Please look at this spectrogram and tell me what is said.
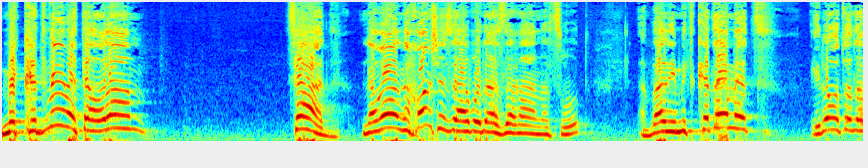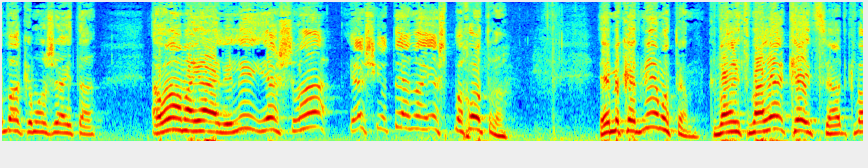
מקדמים את העולם צעד. נכון, נכון שזה עבודה זרה הנצרות, אבל היא מתקדמת, היא לא אותו דבר כמו שהייתה. העולם היה אלילי, יש רע, יש יותר רע, יש פחות רע. הם מקדמים אותם. כבר נתמלא, כיצד? כבר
